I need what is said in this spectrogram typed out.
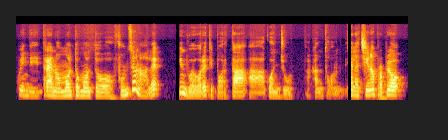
Quindi treno molto, molto funzionale, in due ore ti porta a Gwangju, a Canton. È la Cina proprio,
